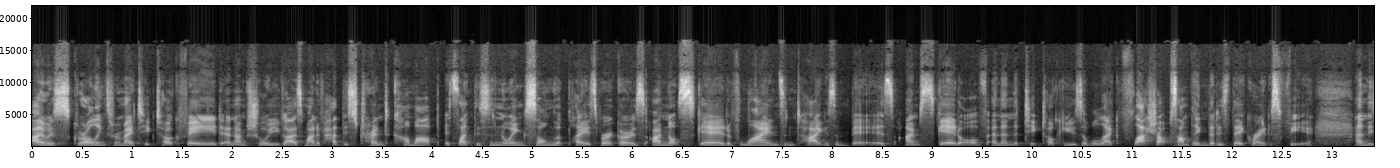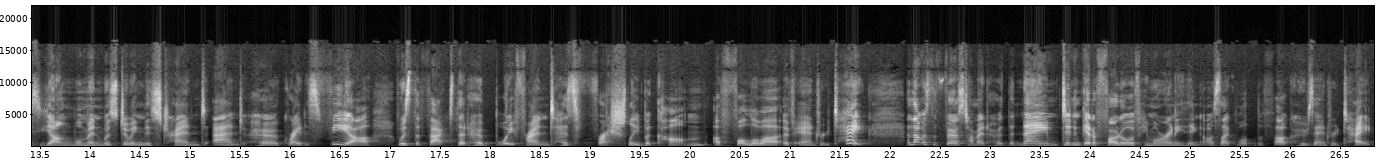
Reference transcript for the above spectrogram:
I was scrolling through my TikTok feed, and I'm sure you guys might have had this trend come up. It's like this annoying song that plays where it goes, I'm not scared of lions and tigers and bears. I'm scared of. And then the TikTok user will like flash up something that is their greatest fear. And this young woman was doing this trend, and her greatest fear was the fact that her boyfriend has freshly become a follower of Andrew Tate. And that was the first time I'd heard the name, didn't get a photo of him or anything. I was like, what the fuck? Who's Andrew Tate?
